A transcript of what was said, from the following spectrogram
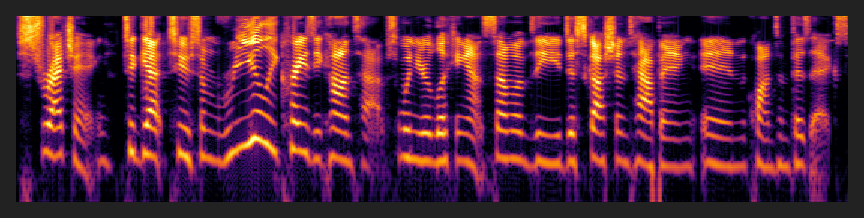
stretching to get to some really crazy concepts when you're looking at some of the discussions happening in quantum physics.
